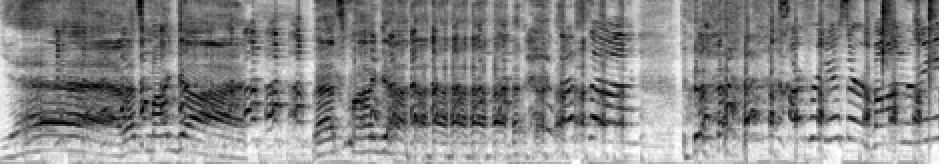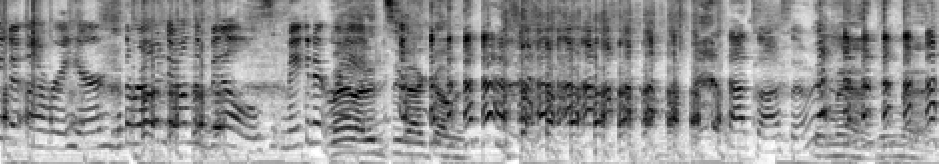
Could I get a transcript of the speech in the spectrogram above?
yeah, that's my guy. That's my guy. That's uh, our producer Von Reed over here throwing down the bills, making it rain. Man, I didn't see that coming. That's awesome. Good man. Good man.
